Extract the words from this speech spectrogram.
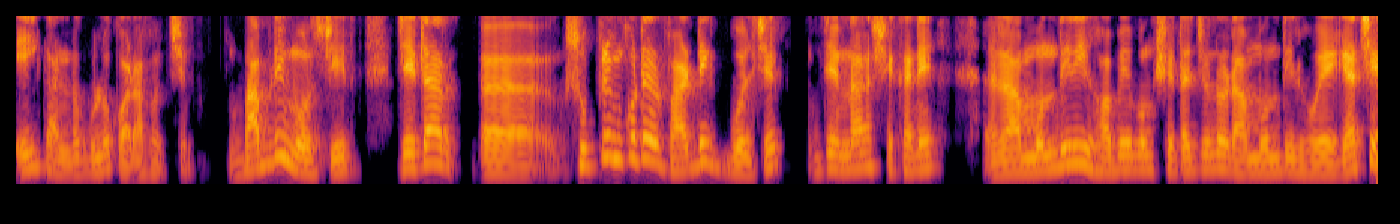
এই কাণ্ডগুলো করা হচ্ছে। বাবরি মসজিদ যেটার সুপ্রিম কোর্টের ভার্ডিক্ট বলছে যে না সেখানে রাম মন্দিরই হবে এবং সেটার জন্য রাম মন্দির হয়ে গেছে।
